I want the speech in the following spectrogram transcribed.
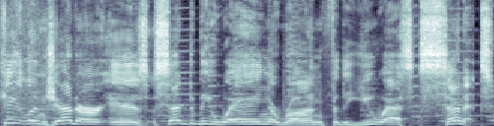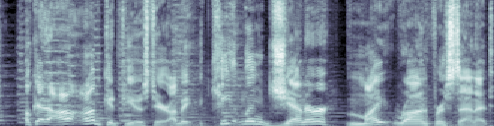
Caitlyn Jenner is said to be weighing a run for the U.S. Senate. Okay, I am confused here. I mean, Caitlyn Jenner might run for Senate.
